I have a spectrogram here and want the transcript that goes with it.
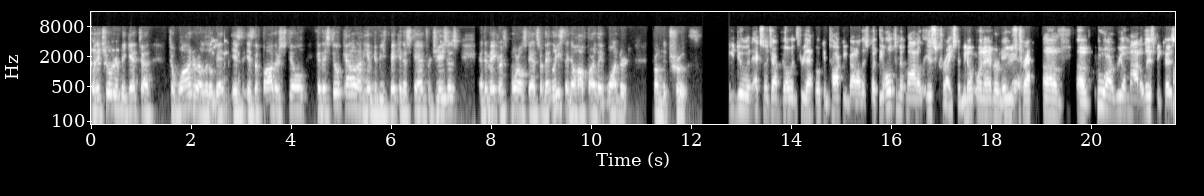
When the children begin to to wander a little bit, is is the father still? Can they still count on him to be making a stand for Jesus? and to make a moral stand so that at least they know how far they've wandered from the truth. You do an excellent job going through that book and talking about all this, but the ultimate model is Christ, and we don't want to ever lose track of of who our real model is because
